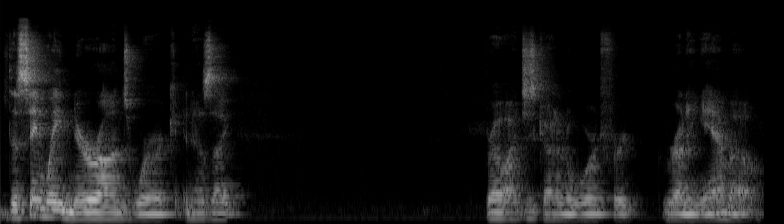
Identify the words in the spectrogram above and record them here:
the same way neurons work. And I was like, Bro, I just got an award for running ammo.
